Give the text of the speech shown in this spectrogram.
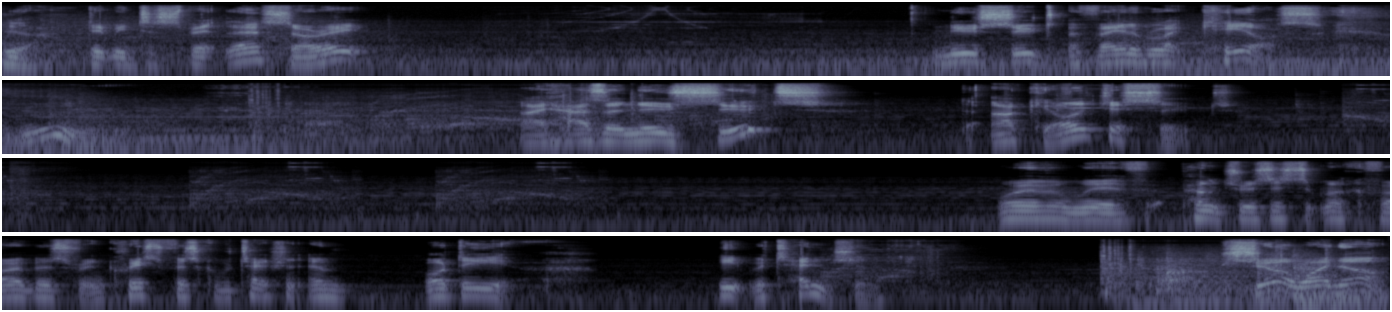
Yeah, didn't mean to spit there, sorry. New suit available at kiosk. Ooh. I has a new suit. The archaeologist suit. Woven with puncture-resistant microfibers for increased physical protection and body heat retention. Sure, why not?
